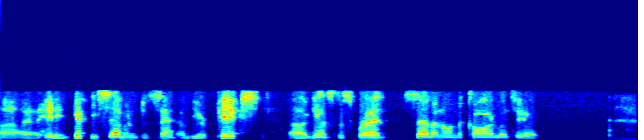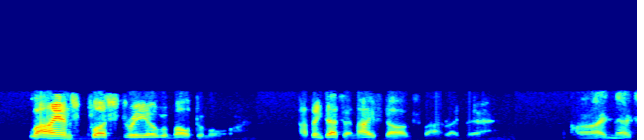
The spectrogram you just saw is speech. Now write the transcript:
uh, hitting 57% of your picks uh, against the spread. Seven on the card. Let's hear it. Lions plus three over Baltimore. I think that's a nice dog spot right there. All right, next.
